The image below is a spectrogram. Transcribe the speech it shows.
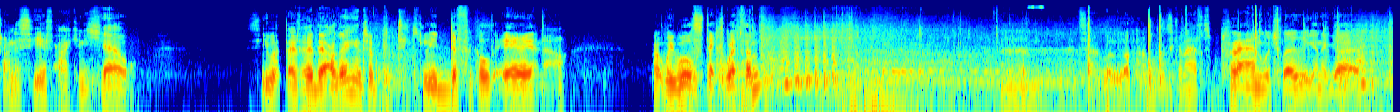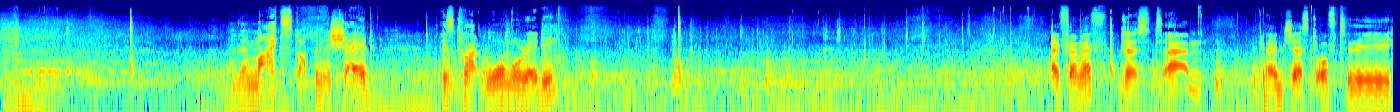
Trying to see if I can hear, see what they've heard. They are going into a particularly difficult area now, but we will stick with them. Um, let's have a look. I'm just going to have to plan which way we're going to go. And they might stop in the shade. It's quite warm already. FMF, just um, they're just off to the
